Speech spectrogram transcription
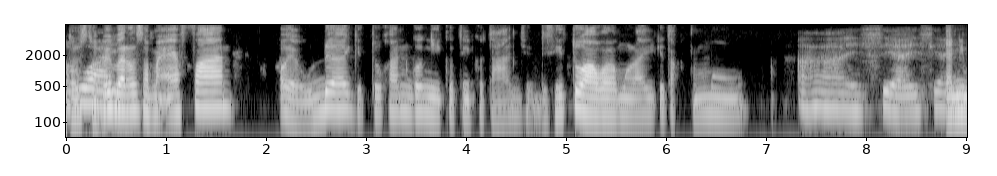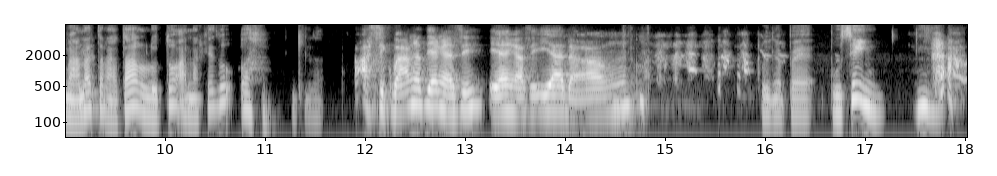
Terus Oh, tapi bareng sama Evan. Oh ya udah gitu kan gue ngikut-ngikut aja. Di situ awal mulai kita ketemu. Ah, I see, I see, I Yang di mana ternyata lu tuh anaknya tuh wah gila. Asik banget ya nggak sih? Iya nggak sih? Iya dong. Gue nyampe pusing.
